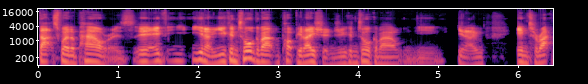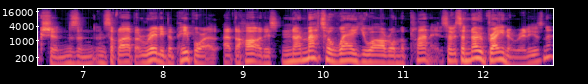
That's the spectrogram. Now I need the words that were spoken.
that's where the power is. If you know, you can talk about populations, you can talk about you know interactions and, and stuff like that, but really the people are at the heart of this, no matter where you are on the planet. So it's a no-brainer, really, isn't it?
